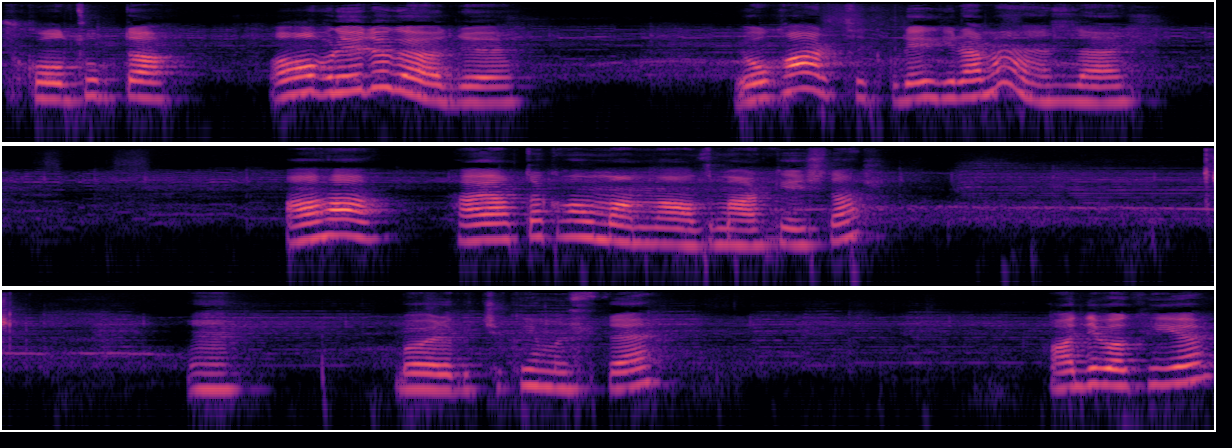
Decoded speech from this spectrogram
Şu koltukta. Aa buraya da geldi. Yok artık buraya giremezler. Aha hayatta kalmam lazım arkadaşlar. Böyle bir çıkayım üste. Hadi bakayım.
